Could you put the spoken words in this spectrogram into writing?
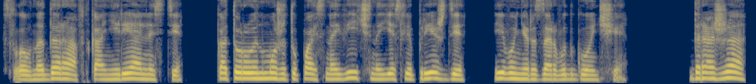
Словно дыра в ткани реальности, которую он может упасть навечно, если прежде его не разорвут гончие. Дрожа,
